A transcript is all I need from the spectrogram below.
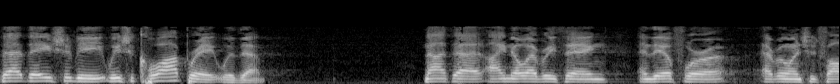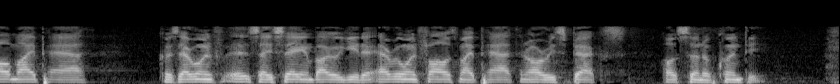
that they should be, we should cooperate with them. Not that I know everything and therefore everyone should follow my path because everyone, as I say in Bhagavad Gita, everyone follows my path in all respects, O son of Kunti.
